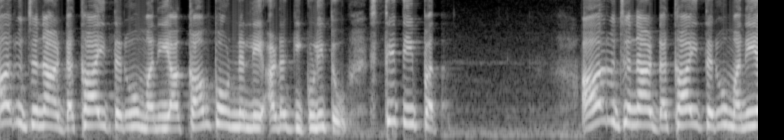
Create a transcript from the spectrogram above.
ಆರು ಜನ ಡಕಾಯಿತರು ಮನೆಯ ಕಾಂಪೌಂಡ್ನಲ್ಲಿ ಅಡಗಿ ಕುಳಿತು ಸ್ಥಿತಿ ಆರು ಜನ ಡಕಾಯಿತರು ಮನೆಯ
